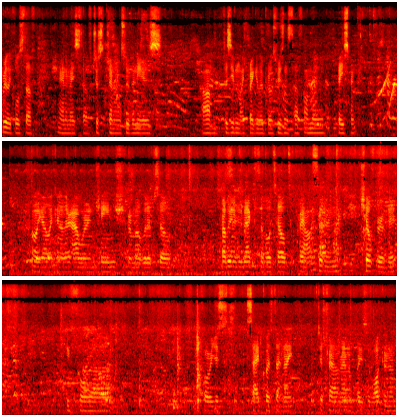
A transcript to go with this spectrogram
Really cool stuff, anime stuff, just general souvenirs. Um, there's even like regular groceries and stuff on the basement. Oh yeah, like another hour and change from Melville, so probably gonna head back to the hotel to pray outfit and chill for a bit before uh, before we just side quest that night. Just try out random places, walking around.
